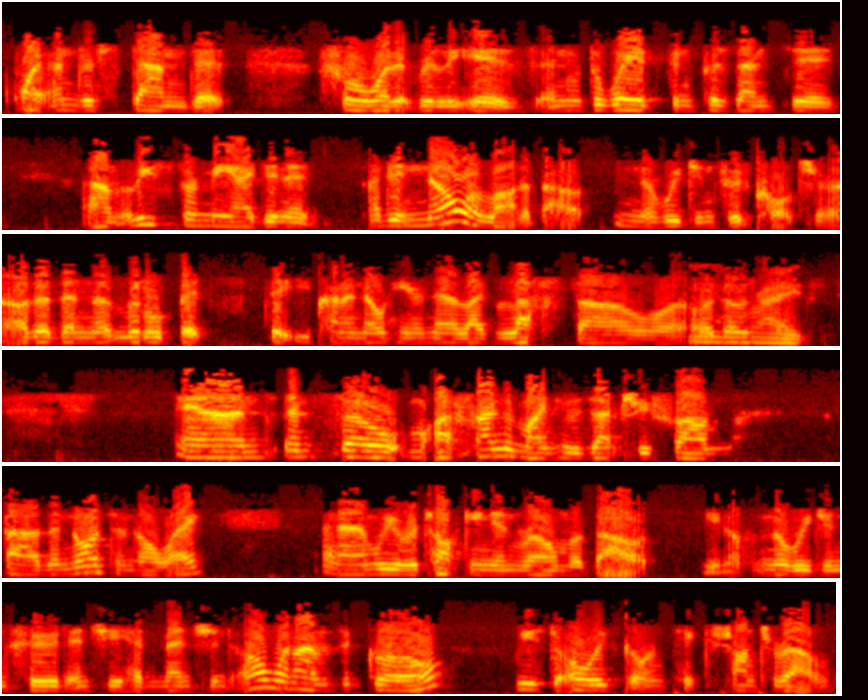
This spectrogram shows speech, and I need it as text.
quite understand it for what it really is, and the way it's been presented. Um, at least for me, I didn't I didn't know a lot about Norwegian food culture other than the little bits that you kind of know here and there, like lefse or, or Yeah, those right. things. And and so a friend of mine who's actually from uh, the north of Norway, and we were talking in Rome about you know Norwegian food, and she had mentioned, oh, when I was a girl, we used to always go and pick chanterelles,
